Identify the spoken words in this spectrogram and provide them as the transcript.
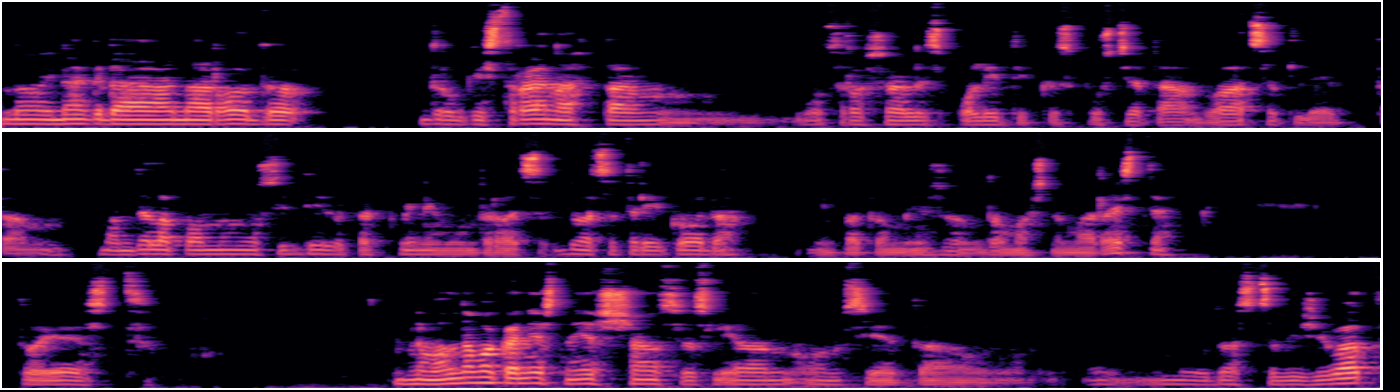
Но иногда народ в других странах там возвращались политику спустя там 20 лет. Там Мандела, по-моему, сидел как минимум 20, 23 года и потом еще в домашнем аресте. То есть Навального, конечно, есть шанс, если он, он все это не удастся выживать.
